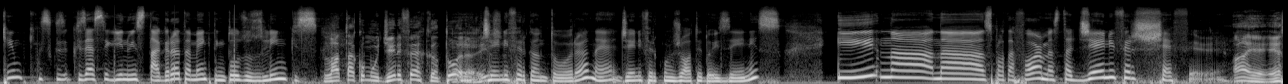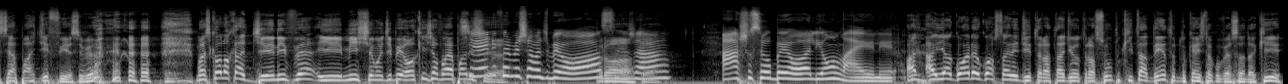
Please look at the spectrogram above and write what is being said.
Quem quis- quiser seguir no Instagram também, que tem todos os links. Lá tá como Jennifer Cantora? É, é? Jennifer Cantora, né? Jennifer com J e dois N's. E na- nas plataformas tá Jennifer Sheffer. Ah, é. Essa é a parte difícil, viu? Mas coloca Jennifer e me chama de BO que já vai aparecer. Jennifer me chama de BO, Pronto. você já acha o seu BO ali online. Aí- agora eu gostaria de tratar de outro assunto que está dentro do que a gente está conversando aqui,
